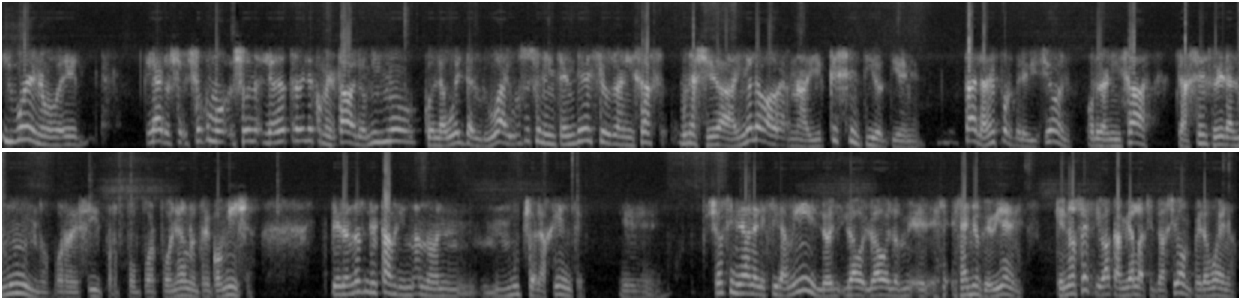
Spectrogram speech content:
Y, bueno, eh, Claro, yo, como yo la otra vez le comentaba lo mismo con la vuelta al Uruguay. Vos sos una intendencia y organizás una llegada y no la va a ver nadie. ¿Qué sentido tiene? Tal, la ves por televisión, organizás, te haces ver al mundo, por decir, por, por, ponerlo entre comillas. Pero no le estás brindando mucho a la gente. Eh, yo si me dan a elegir a mí, lo, hago, el, año que viene. Que no sé si va a cambiar la situación, pero bueno,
